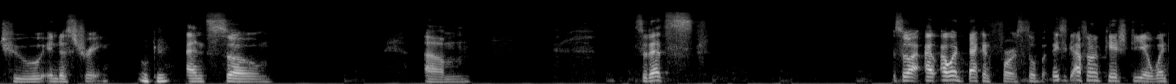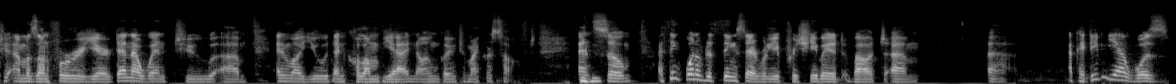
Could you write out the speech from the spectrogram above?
to industry. Okay. And so, um, so that's so I, I, went back and forth. So basically, after my PhD, I went to Amazon for a year. Then I went to um, NYU, then Columbia, and now I'm going to Microsoft. And mm-hmm. so I think one of the things that I really appreciated about um, uh, academia was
